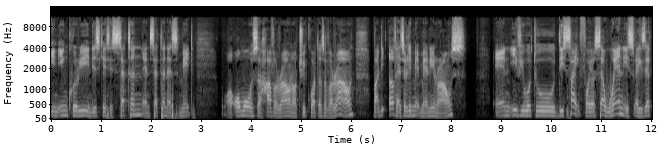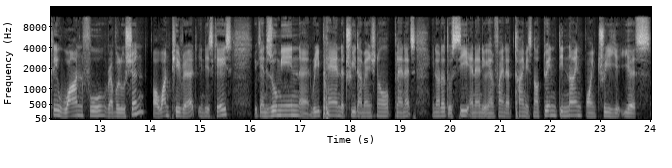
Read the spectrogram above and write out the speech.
in inquiry in this case is Saturn and Saturn has made almost a half a round or three quarters of a round, but the Earth has already made many rounds. And if you were to decide for yourself when is exactly one full revolution or one period in this case, you can zoom in and repan the three dimensional planets in order to see, and then you can find that time is now 29.3 years.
